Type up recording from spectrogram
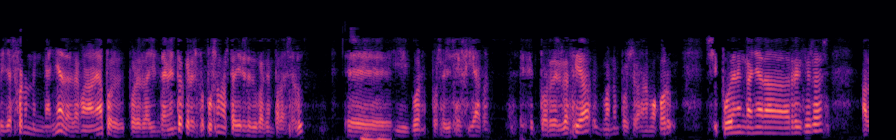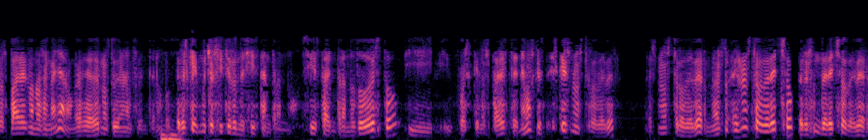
ellas fueron engañadas de alguna manera por el, ayuntamiento que les propuso unos talleres de educación para la salud. Eh, y bueno, pues ellos se fiaron. Eh, por desgracia, bueno, pues a lo mejor si pueden engañar a religiosas, a los padres no nos engañaron, gracias a Dios no estuvieron enfrente, ¿no? Pero es que hay muchos sitios donde sí está entrando, sí está entrando todo esto y, pues que los padres tenemos que, es que es nuestro deber, es nuestro deber, no es, es nuestro derecho, pero es un derecho deber,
